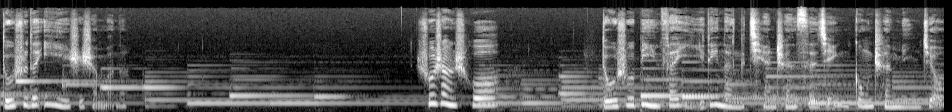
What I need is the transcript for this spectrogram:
读书的意义是什么呢？书上说，读书并非一定能前程似锦、功成名就，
